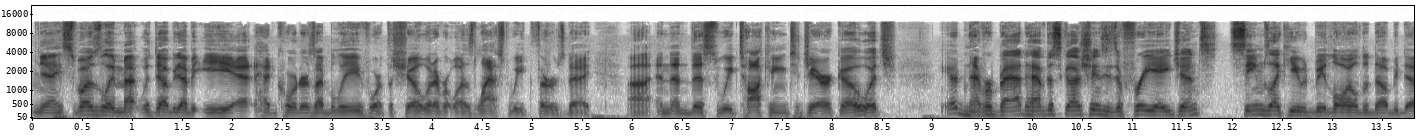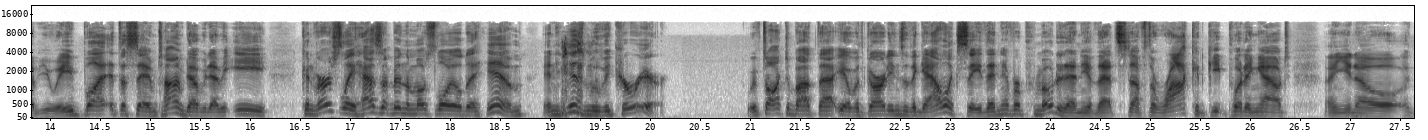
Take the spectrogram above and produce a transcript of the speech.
Yeah, he supposedly met with WWE at headquarters, I believe, or at the show, whatever it was, last week Thursday, uh, and then this week talking to Jericho, which you know, never bad to have discussions. He's a free agent. Seems like he would be loyal to WWE, but at the same time, WWE conversely hasn't been the most loyal to him in his movie career. We've talked about that, you know, with Guardians of the Galaxy. They never promoted any of that stuff. The Rock could keep putting out, uh, you know,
